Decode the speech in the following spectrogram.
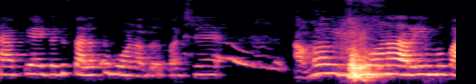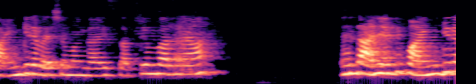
ഹാപ്പി ആയിട്ടൊരു സ്ഥലത്ത് പോണത്. പക്ഷെ നമ്മളെ വീട്ടിൽ പോണത് അറിയുമ്പോൾ ഭയങ്കര വിഷമം ഗൈസ് സത്യം പറഞ്ഞാൽ എന്റെ അനിയത്തി ഭയങ്കര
